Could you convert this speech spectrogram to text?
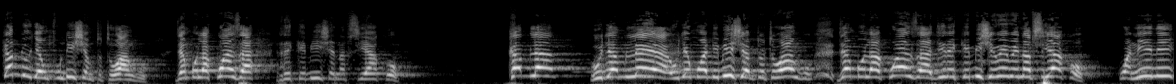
Kabla hujamfundisha mtoto wangu jambo la kwanza rekebisha nafsi yako. Kabla hujamlea hujamwadibisha mtoto wangu jambo la kwanza jirekebishe wewe nafsi yako. Kwa nini?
